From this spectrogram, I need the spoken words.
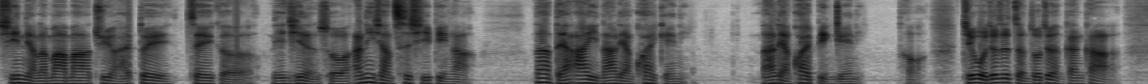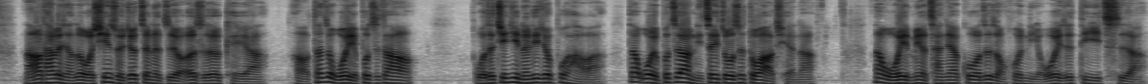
新娘的妈妈居然还对这个年轻人说：“啊，你想吃喜饼啊？那等下阿姨拿两块给你，拿两块饼给你。”哦，结果就是整桌就很尴尬了。然后他就想说：“我薪水就真的只有二十二 k 啊，哦，但是我也不知道。”我的经济能力就不好啊，但我也不知道你这一桌是多少钱啊。那我也没有参加过这种婚礼，我也是第一次啊。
